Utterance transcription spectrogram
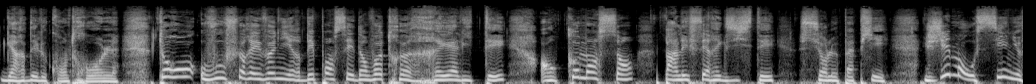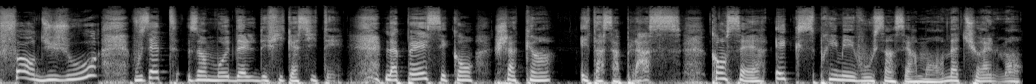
gardez le contrôle. Taureau, vous ferez venir des pensées dans votre réalité en commençant par les faire exister sur le papier. Gémeaux, signe fort du jour, vous êtes un modèle d'efficacité. La paix, c'est quand chacun est à sa place. Cancer, exprimez-vous sincèrement, naturellement.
